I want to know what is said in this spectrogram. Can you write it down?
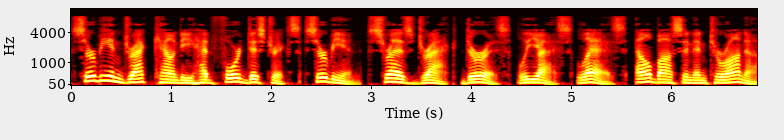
Serbian Drac County had four districts Serbian, Srez Drac Durrës, Lješ Lezhë, Elbasan and Tirana.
